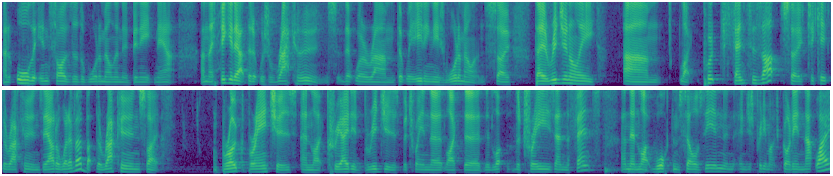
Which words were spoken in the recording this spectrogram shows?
and all the insides of the watermelon had been eaten out and they figured out that it was raccoons that were um, that were eating these watermelons. So they originally um, like put fences up so to keep the raccoons out or whatever, but the raccoons like broke branches and like created bridges between the like the the, the trees and the fence and then like walked themselves in and, and just pretty much got in that way.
